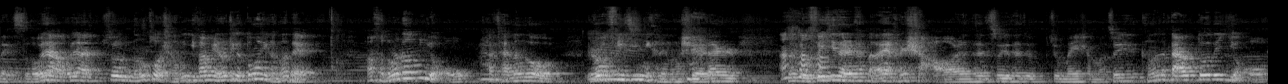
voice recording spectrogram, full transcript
类似的？我想我想就能做成，一方面说这个东西可能得。啊，很多人都能有，他才能够，比如说飞机你肯定能 share，但是有飞机的人他本来也很少，他所以他就就没什么，所以可能大家都得有，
